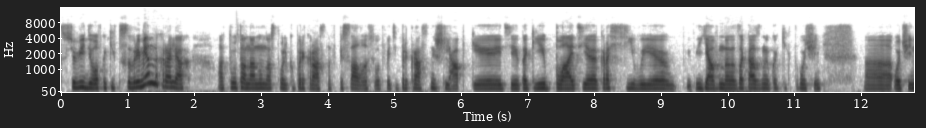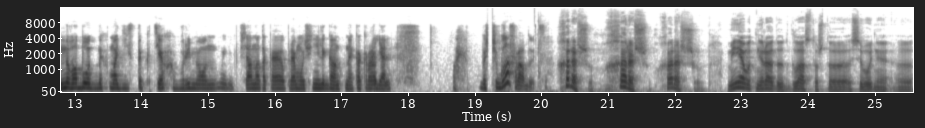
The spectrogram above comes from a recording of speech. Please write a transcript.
все видела в каких-то современных ролях, а тут она, ну, настолько прекрасно вписалась вот в эти прекрасные шляпки, эти такие платья красивые, явно заказанные у каких-то очень очень новомодных модисток тех времен. Вся она такая прям очень элегантная, как рояль. Ой, в общем, глаз радуется. Хорошо, хорошо, хорошо. Меня вот не радует глаз то, что сегодня э,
